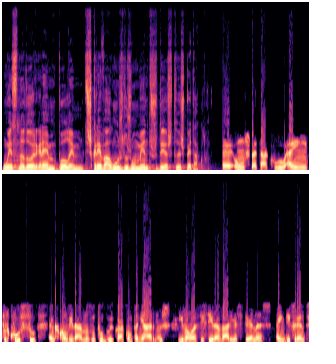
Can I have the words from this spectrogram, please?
O encenador Graham Polem descreve alguns dos momentos deste espetáculo. É um espetáculo em percurso em que convidamos o público a acompanhar-nos e vão assistir a várias cenas em diferentes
